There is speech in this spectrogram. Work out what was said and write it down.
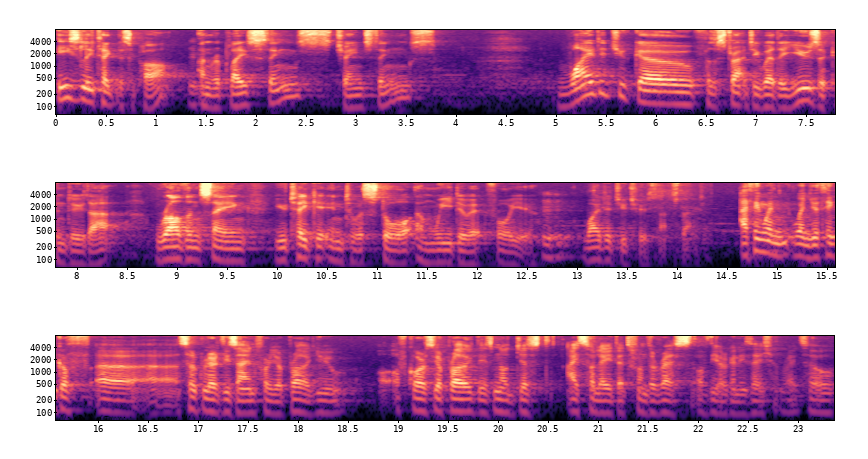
easily take this apart mm -hmm. and replace things, change things. Why did you go for the strategy where the user can do that rather than saying you take it into a store and we do it for you? Mm -hmm. Why did you choose that strategy? I think when, when you think of uh, circular design for your product, you, of course, your product is not just isolated from the rest of the organization, right? So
